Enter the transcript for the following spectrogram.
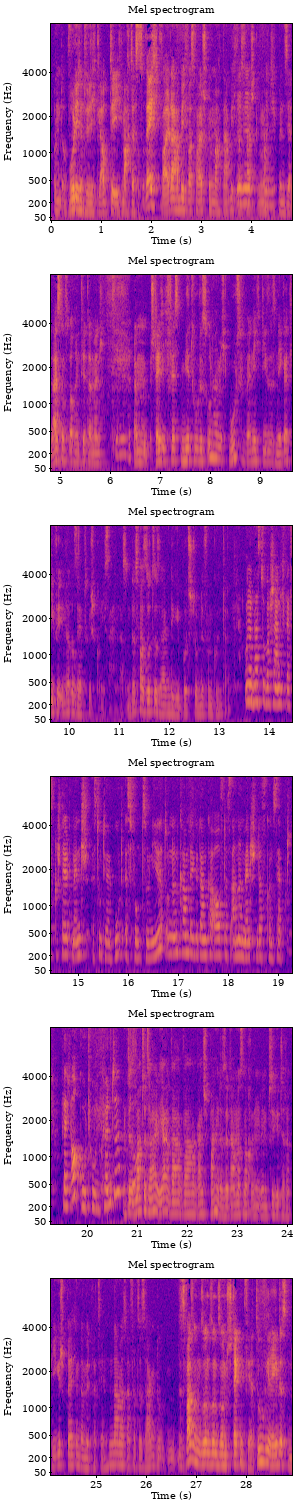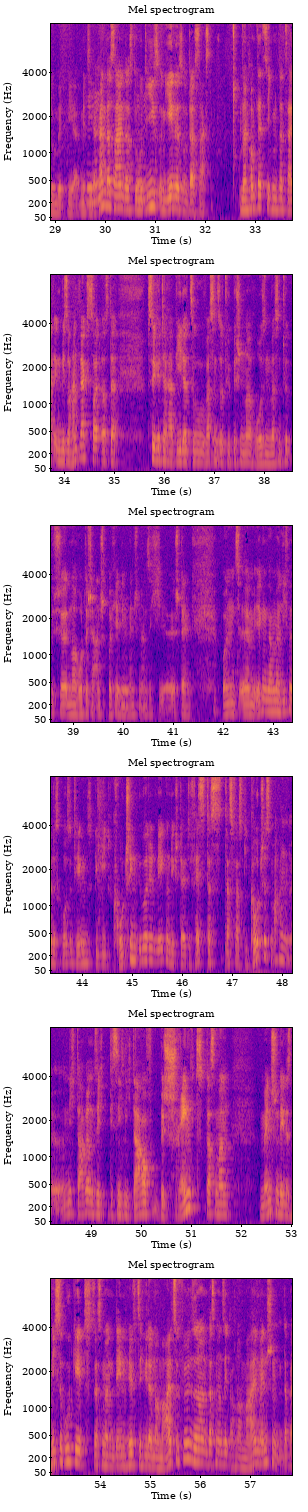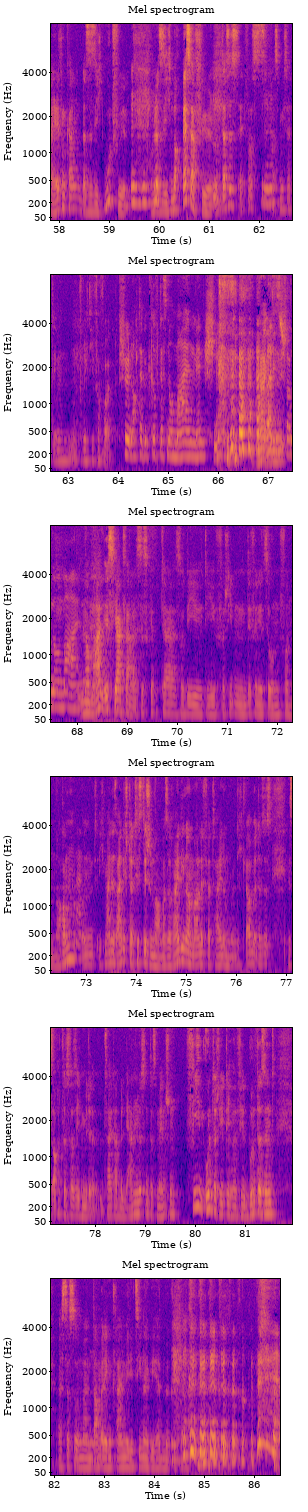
Und obwohl ich natürlich glaubte, ich mache das zurecht, weil da habe ich was falsch gemacht, da habe ich was mhm. falsch gemacht, mhm. ich bin ein sehr leistungsorientierter Mensch, mhm. ähm, stellte ich fest, mir tut es unheimlich gut, wenn ich dieses negative innere Selbstgespräch sein lasse. Und das war sozusagen die Geburtsstunde von Günther. Und dann hast du wahrscheinlich festgestellt, Mensch, es tut ja gut, es funktioniert. Und dann kam der Gedanke auf, dass anderen Menschen das Konzept vielleicht auch gut tun könnte. Und das so? war total, ja, war, war ganz spannend. Also damals noch in, in Psychotherapiegesprächen dann mit Patienten damals einfach zu sagen, du, das war so ein, so, so, so ein Steckenpferd. Du, wie redest du mit mir? Mit mhm. dir kann das sein, dass du mhm. dies und jenes und das sagst. Und dann kommt letztlich mit der Zeit irgendwie so Handwerkszeug aus der Psychotherapie dazu, was sind so typische Neurosen, was sind typische neurotische Ansprüche, die mhm. Menschen an sich äh, stellen. Und ähm, irgendwann mal lief mir das große Themengebiet Coaching über den Weg und ich stellte fest, dass das, was die Coaches machen, äh, nicht darin, sich, sich nicht darauf beschränkt, dass man Menschen, denen es nicht so gut geht, dass man denen hilft, sich wieder normal zu fühlen, sondern dass man sich auch normalen Menschen dabei helfen kann, dass sie sich gut fühlen und dass sie sich noch besser fühlen. Und das ist etwas, mhm. was mich seitdem richtig verfolgt. Schön auch der Begriff des normalen Menschen. ja, das ist schon normal. Ne? Normal ist ja klar. Es, es, gibt ja so die, die verschiedenen Definitionen von Norm. Ja. Und ich meine, rein die statistische Norm, also rein die normale Verteilung. Und ich glaube, das ist, das ist auch etwas, was ich mit der Zeit habe lernen müssen, dass Menschen viel unterschiedlicher viel bunter sind als das so in meinem damaligen kleinen Medizinergehirn möglich war.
